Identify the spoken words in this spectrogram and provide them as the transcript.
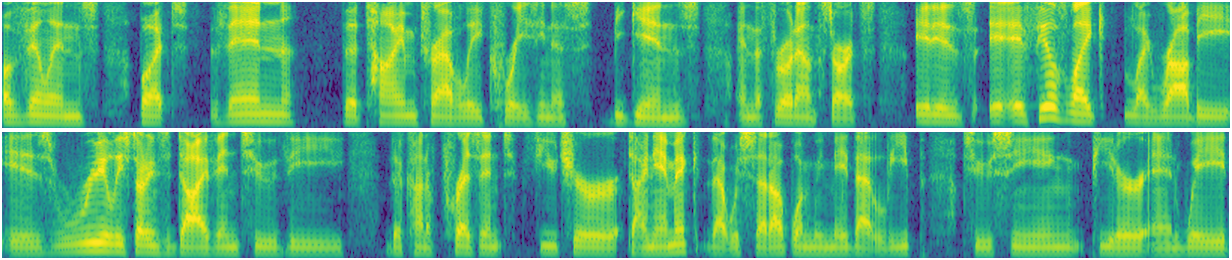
of villains, but then the time travel craziness begins and the throwdown starts. It is it, feels like like Robbie is really starting to dive into the the kind of present future dynamic that was set up when we made that leap to seeing Peter and Wade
